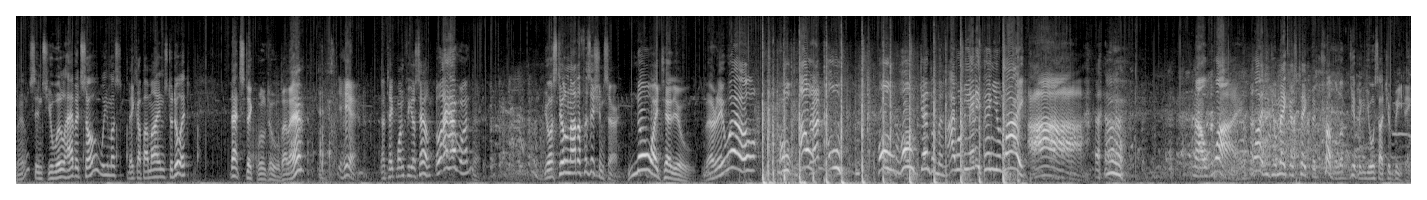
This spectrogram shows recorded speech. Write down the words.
Well, since you will have it so, we must make up our minds to do it. That stick will do, Valère. Here. Now take one for yourself. Oh, I have one. You're still not a physician, sir. No, I tell you. Very well. Oh, ow! Oh! Hold, hold, gentlemen. I will be anything you like. Ah. now, why? Why did you make us take the trouble of giving you such a beating?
